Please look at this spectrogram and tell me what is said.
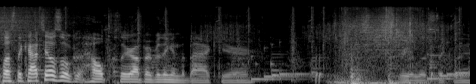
Plus, the cattails will help clear up everything in the back here. Realistically.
